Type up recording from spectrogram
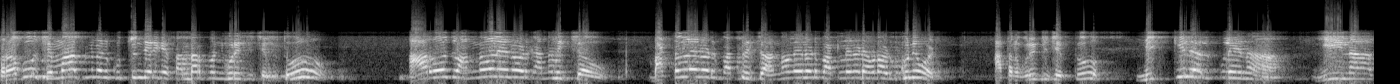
ప్రభు సింహాసనం మీద కూర్చుని జరిగే సందర్భం గురించి చెబుతూ ఆ రోజు అన్నం లేనివాడికి అన్నం ఇచ్చావు బట్టలు లేనివాడికి బట్టలు ఇచ్చావు అన్నం లేనివాడు బట్టలు లేనివాడు ఎవడో అడుక్కునేవాడు. అతని గురించి చెప్తూ మిక్కిలి అల్పులైన ఈయన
